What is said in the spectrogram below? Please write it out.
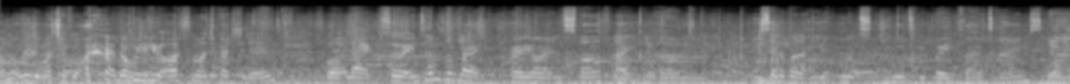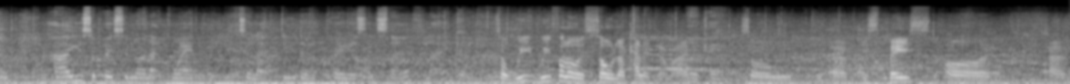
I'm not really much of a. I don't really ask much questions, but like, so in terms of like prayer and stuff, like, um, you said about like you need, you need to be praying five times, Yeah. and how are you supposed to know like when to like do the prayers and stuff, like, you know? So we, we follow a solar calendar, right? Okay. So um, it's based on um,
